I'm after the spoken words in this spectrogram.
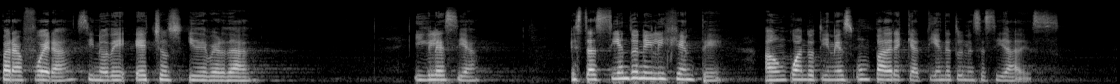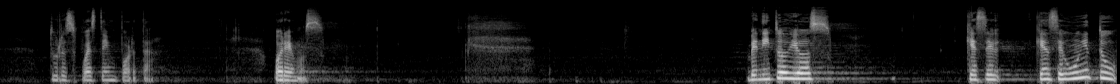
para afuera, sino de hechos y de verdad. Iglesia, estás siendo negligente aun cuando tienes un padre que atiende tus necesidades. Tu respuesta importa. Oremos. Bendito Dios, que, según tu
